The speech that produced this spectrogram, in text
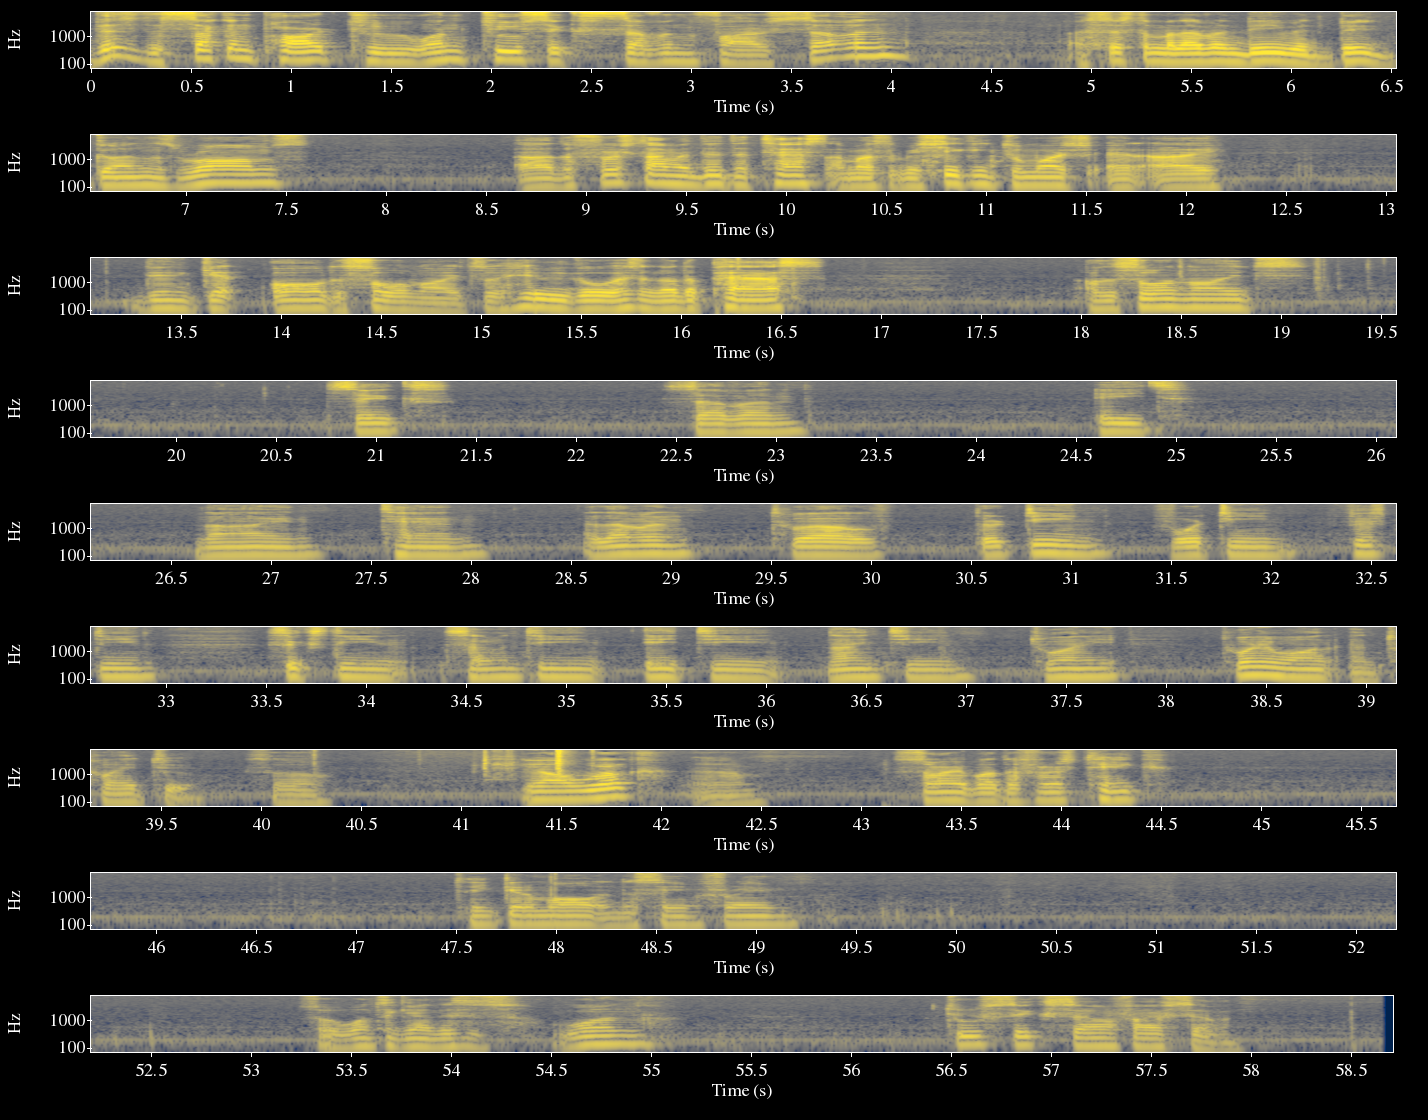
This is the second part to 126757, a System 11B with Big Guns ROMs. Uh, the first time I did the test, I must have been shaking too much and I didn't get all the solenoids. So here we go, here's another pass of the solenoids. Six, seven, eight, nine, ten, eleven. 12, 13, 14, 15, 16, 17, 18, 19, 20, 21, and 22. So they all work. Um, sorry about the first take. Didn't get them all in the same frame. So once again, this is 126757.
